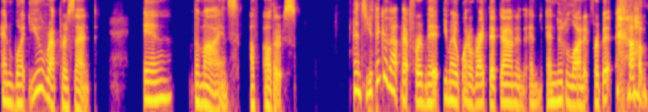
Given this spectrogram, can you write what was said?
and what you represent in the minds of others. And so you think about that for a minute. You might want to write that down and, and, and noodle on it for a bit. Um,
